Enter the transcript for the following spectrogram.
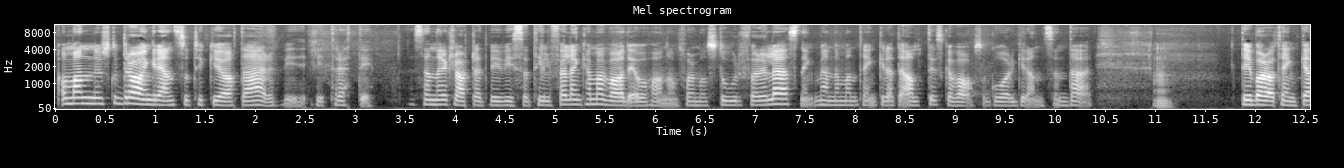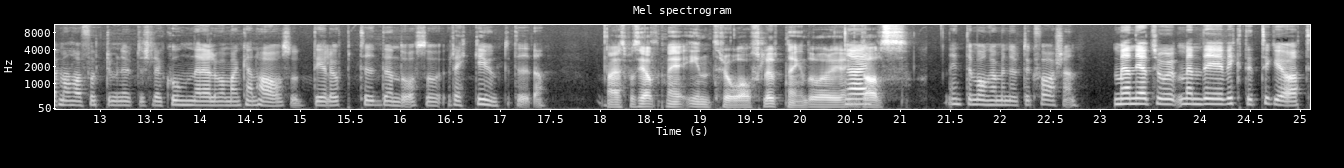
om man nu ska dra en gräns så tycker jag att det är vid, vid 30. Sen är det klart att vid vissa tillfällen kan man vara det och ha någon form av stor föreläsning. Men om man tänker att det alltid ska vara så går gränsen där. Mm. Det är bara att tänka att man har 40 minuters lektioner eller vad man kan ha och så dela upp tiden då så räcker ju inte tiden. Nej, speciellt med intro och avslutning. Då är det Nej. inte alls... Inte många minuter kvar sen. Men jag tror, men det är viktigt tycker jag att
